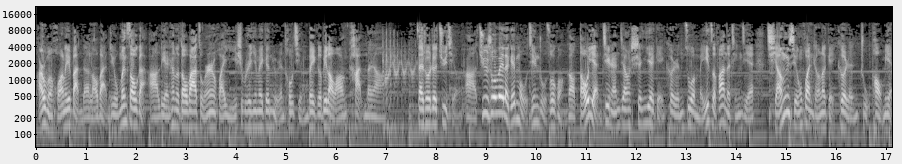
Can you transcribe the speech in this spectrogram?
而我们黄磊版的老板就有闷骚感啊，脸上的刀疤总让人怀疑是不是因为跟女人偷情被隔壁老王砍的呀？再说这剧情啊，据说为了给某金主做广告，导演竟然将深夜给客人做梅子饭的情节强行换成了给客人煮泡面。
